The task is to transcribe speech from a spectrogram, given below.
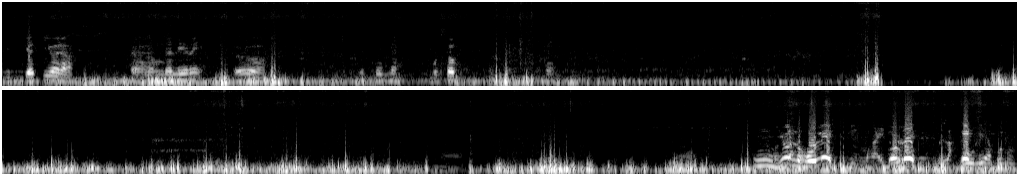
Biggas yun ah. Ang daliri. Oo, Busog na. busog. Mm, yun, huli. Mga idol, eh. Malaki. Huli ako nun.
